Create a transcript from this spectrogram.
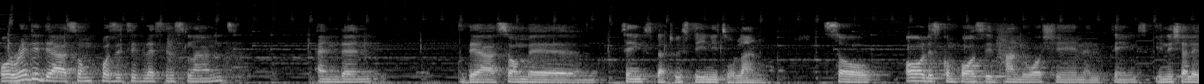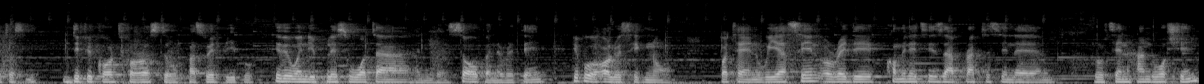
Already there are some positive lessons learned, and then there are some uh, things that we still need to learn. So all this compulsive hand washing and things, initially it was difficult for us to persuade people. Even when you place water and soap and everything, people will always ignore. But then we are seeing already communities are practicing um, routine hand washing.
